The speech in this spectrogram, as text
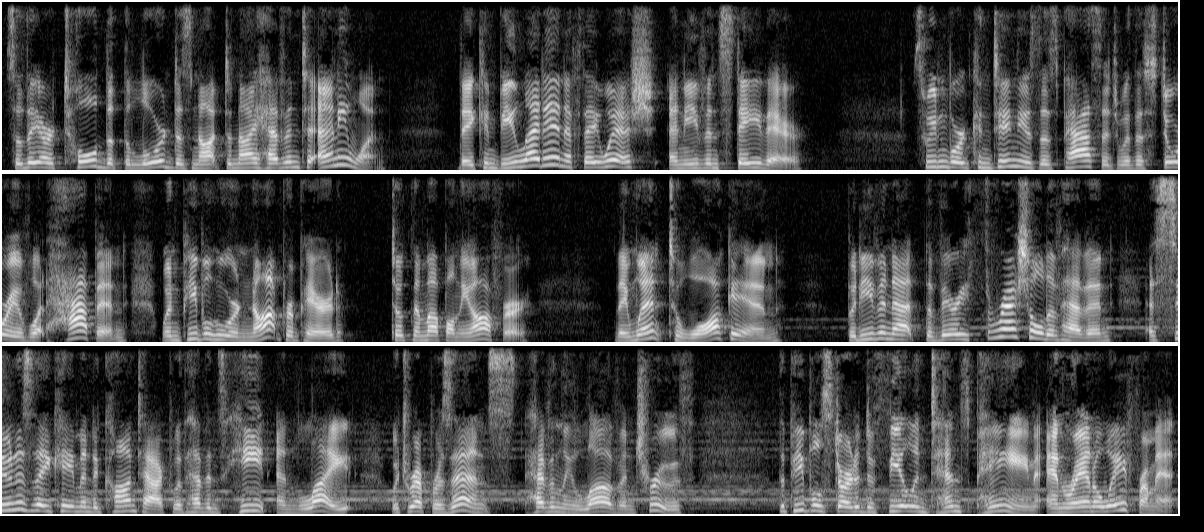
so they are told that the Lord does not deny heaven to anyone. They can be let in if they wish and even stay there. Swedenborg continues this passage with a story of what happened when people who were not prepared took them up on the offer. They went to walk in, but even at the very threshold of heaven, as soon as they came into contact with heaven's heat and light, which represents heavenly love and truth, the people started to feel intense pain and ran away from it.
